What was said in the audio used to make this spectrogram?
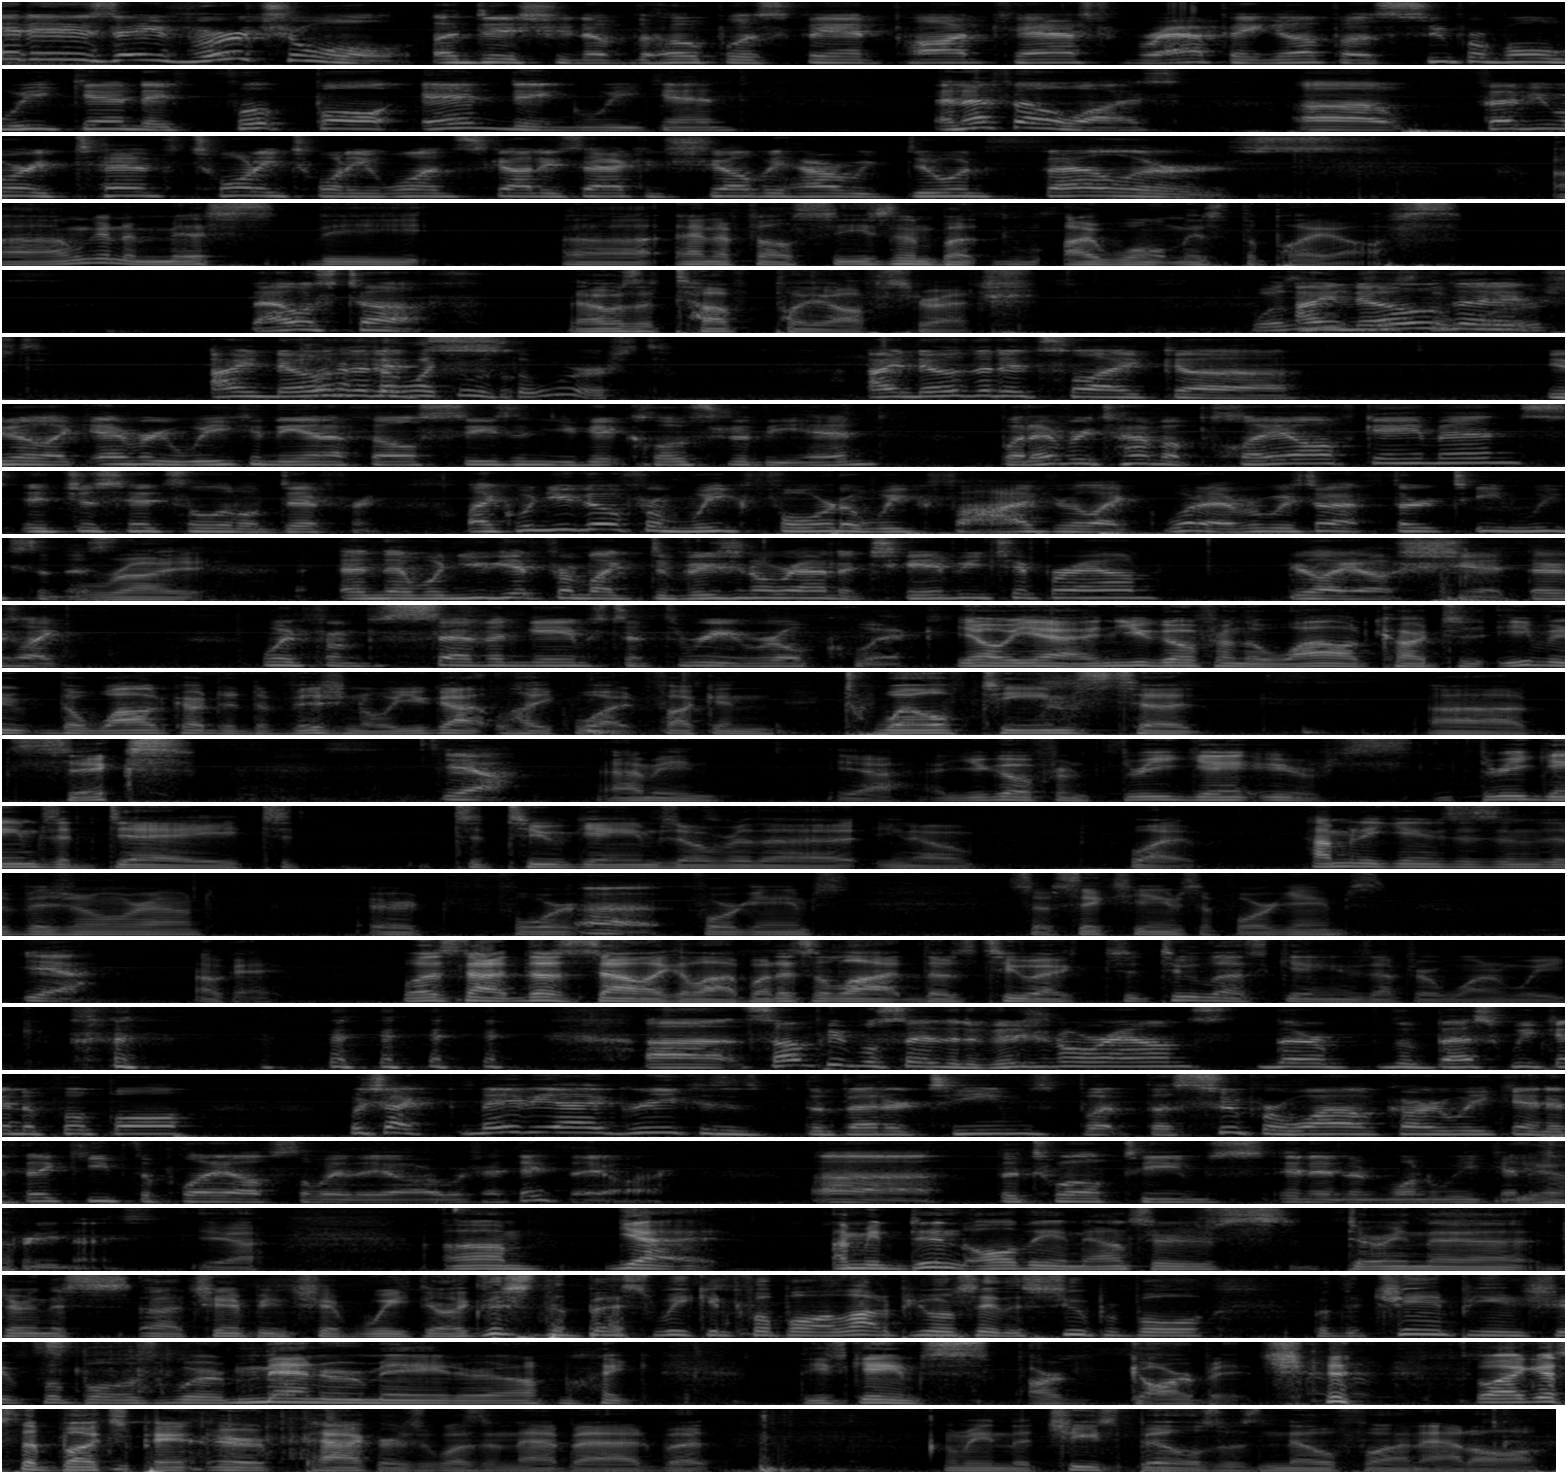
It is a virtual edition of the Hopeless Fan Podcast, wrapping up a Super Bowl weekend, a football ending weekend, NFL wise. Uh, February 10th, 2021. Scotty, Zach, and Shelby, how are we doing, fellers? Uh, I'm gonna miss the uh, NFL season, but I won't miss the playoffs. That was tough. That was a tough playoff stretch. Wasn't I it know just the that it- I know Kinda that felt like it was the worst. I know that it's like uh, you know, like every week in the NFL season you get closer to the end, but every time a playoff game ends, it just hits a little different. Like when you go from week four to week five, you're like, whatever, we still got 13 weeks of this. Right. And then when you get from like divisional round to championship round, you're like, oh shit, there's like went from seven games to three real quick. Yo, yeah, and you go from the wild card to even the wild card to divisional. You got like what, fucking twelve teams to uh, six. Yeah. I mean, yeah, you go from three game three games a day to to two games over the you know what? How many games is in the divisional round? Or four Uh, four games? So six games to four games. Yeah. Okay. Well, it's not. It doesn't sound like a lot, but it's a lot. Those two two less games after one week. Uh, some people say the divisional rounds they're the best weekend of football, which I maybe I agree because it's the better teams. But the Super Wild Card weekend, if they keep the playoffs the way they are, which I think they are, uh, the twelve teams in it in one weekend Yeah. is pretty nice. Yeah. Um. Yeah. I mean, didn't all the announcers during the during this uh, championship week? They're like, "This is the best week in football." A lot of people say the Super Bowl, but the championship football is where men are made. Or I'm like, these games are garbage. well, I guess the Bucks Pan- or Packers wasn't that bad, but I mean, the Chiefs Bills was no fun at all.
